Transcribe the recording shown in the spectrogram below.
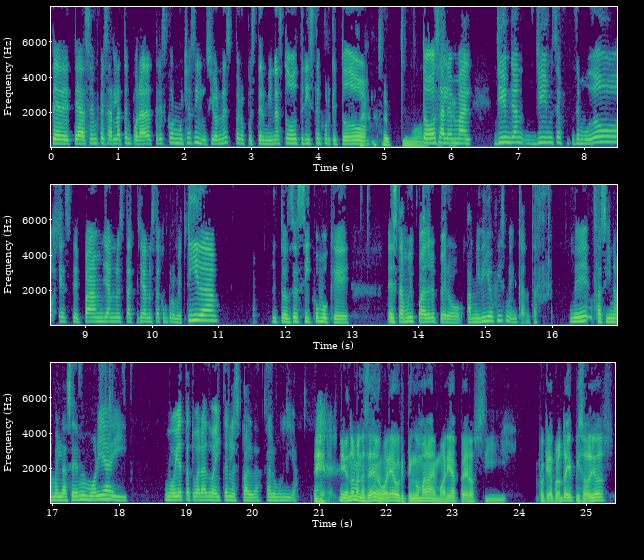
te, te hace empezar la temporada 3 con muchas ilusiones, pero pues terminas todo triste porque todo, todo sale mal. Jim, ya, Jim se, se mudó, este Pam ya no está, ya no está comprometida. Entonces sí, como que está muy padre, pero a mí The Office me encanta. Me fascina, me la sé de memoria y me voy a tatuar a Dwight en la espalda algún día. Yo no me la sé de memoria porque tengo mala memoria, pero sí. Porque de pronto hay episodios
